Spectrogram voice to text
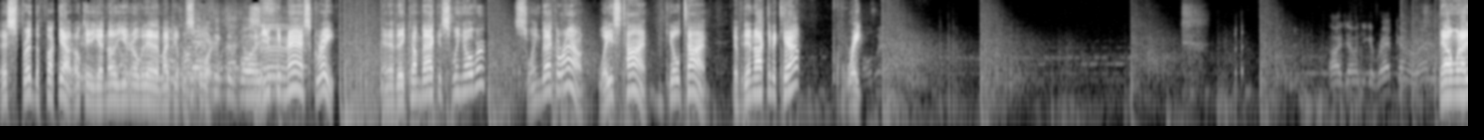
Let's spread the fuck out. Okay, you got another unit over there that might be able to support. If you can mass, great. And if they come back and swing over, swing back around. Waste time. Kill time. If they're not going to cap, great. Now, when I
